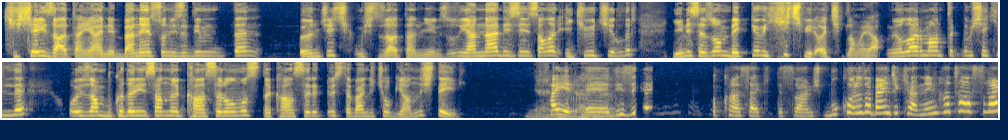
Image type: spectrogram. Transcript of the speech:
ki şey zaten yani ben en son izlediğimden önce çıkmıştı zaten yeni sezon. Yani neredeyse insanlar 2-3 yıldır yeni sezon bekliyor ve hiçbir açıklama yapmıyorlar mantıklı bir şekilde. O yüzden bu kadar insanların kanser olması da kanser etmesi de bence çok yanlış değil. Yani Hayır, e, dizi çok kanser kitlesi varmış. Bu konuda bence kendilerinin hatası var.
